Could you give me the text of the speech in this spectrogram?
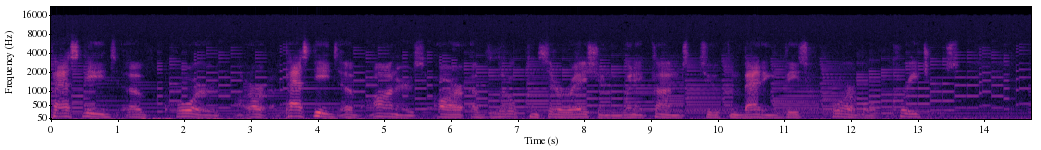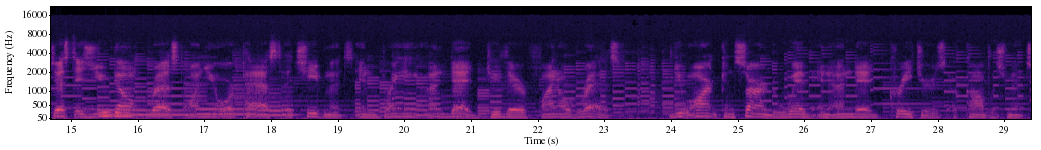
Past deeds of horror or past deeds of honors are of little consideration when it comes to combating these horrible creatures. Just as you don't rest on your past achievements in bringing undead to their final rest, you aren't concerned with an undead creature's accomplishments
